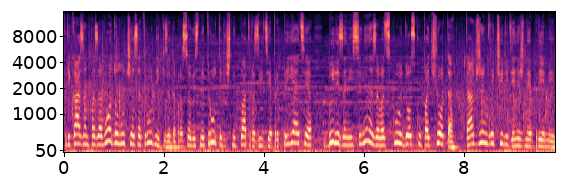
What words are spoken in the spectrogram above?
Приказом по заводу лучшие сотрудники за добросовестный труд и личный вклад в развитие предприятия были занесены на заводскую доску почета. Также им вручили денежные премии.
